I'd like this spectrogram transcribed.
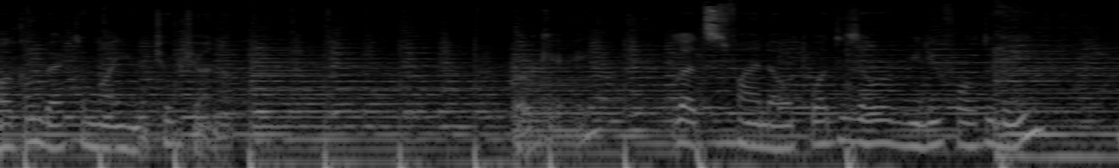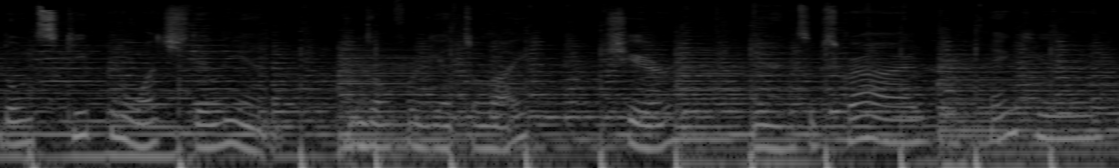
welcome back to my YouTube channel. Okay, let's find out what is our video for today. Don't skip and watch till the end. And don't forget to like, share, and subscribe. Thank you.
